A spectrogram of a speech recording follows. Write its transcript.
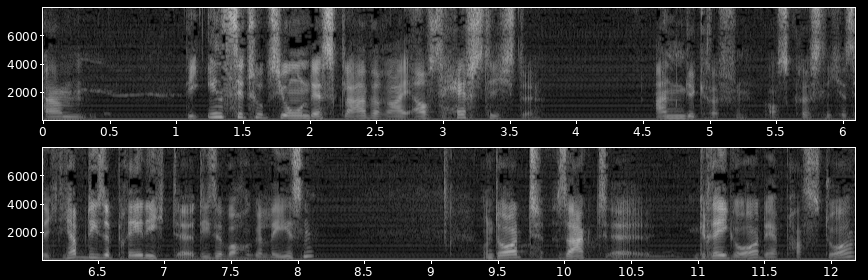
ähm, die Institution der Sklaverei aufs heftigste angegriffen aus christlicher Sicht. Ich habe diese Predigt äh, diese Woche gelesen und dort sagt äh, Gregor, der Pastor,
